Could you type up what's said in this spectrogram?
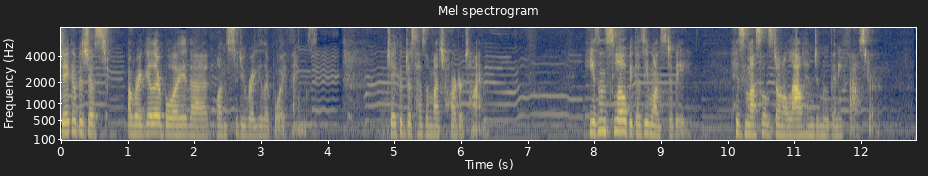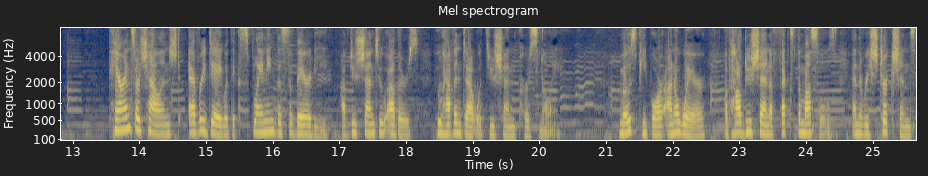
Jacob is just a regular boy that wants to do regular boy things. Jacob just has a much harder time. He isn't slow because he wants to be. His muscles don't allow him to move any faster. Parents are challenged every day with explaining the severity of Duchenne to others who haven't dealt with Duchenne personally. Most people are unaware of how Duchenne affects the muscles and the restrictions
